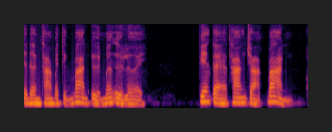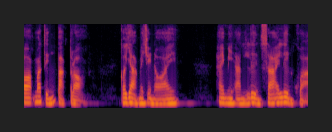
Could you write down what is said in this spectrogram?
จะเดินทางไปถึงบ้านอื่นเมืองอื่นเลย เพียงแต่ทางจากบ้านออกมาถึงปากตรอก ก็ยากไม่ใช่น้อย ให้มีอันลื่นซ้ายลื่นขวา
